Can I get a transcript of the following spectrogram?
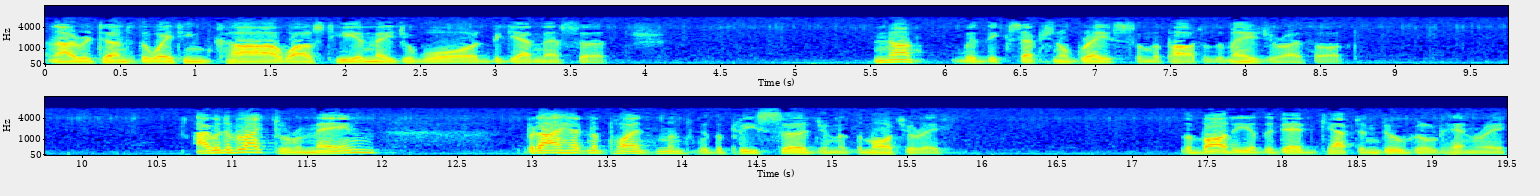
And I returned to the waiting car whilst he and Major Ward began their search. Not with exceptional grace on the part of the Major, I thought. I would have liked to remain, but I had an appointment with the police surgeon at the mortuary. The body of the dead Captain Dougal Henry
